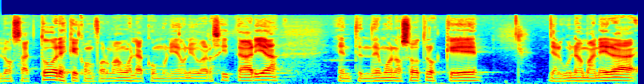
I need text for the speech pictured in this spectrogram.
los actores que conformamos la comunidad universitaria, entendemos nosotros que de alguna manera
